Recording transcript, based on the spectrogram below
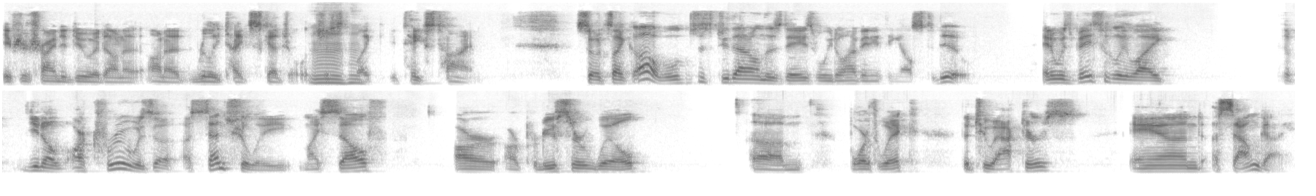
if you're trying to do it on a on a really tight schedule. It's just like it takes time. So it's like, oh, we'll just do that on those days when we don't have anything else to do. And it was basically like, the you know, our crew was uh, essentially myself, our our producer Will, um, Borthwick, the two actors, and a sound guy,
